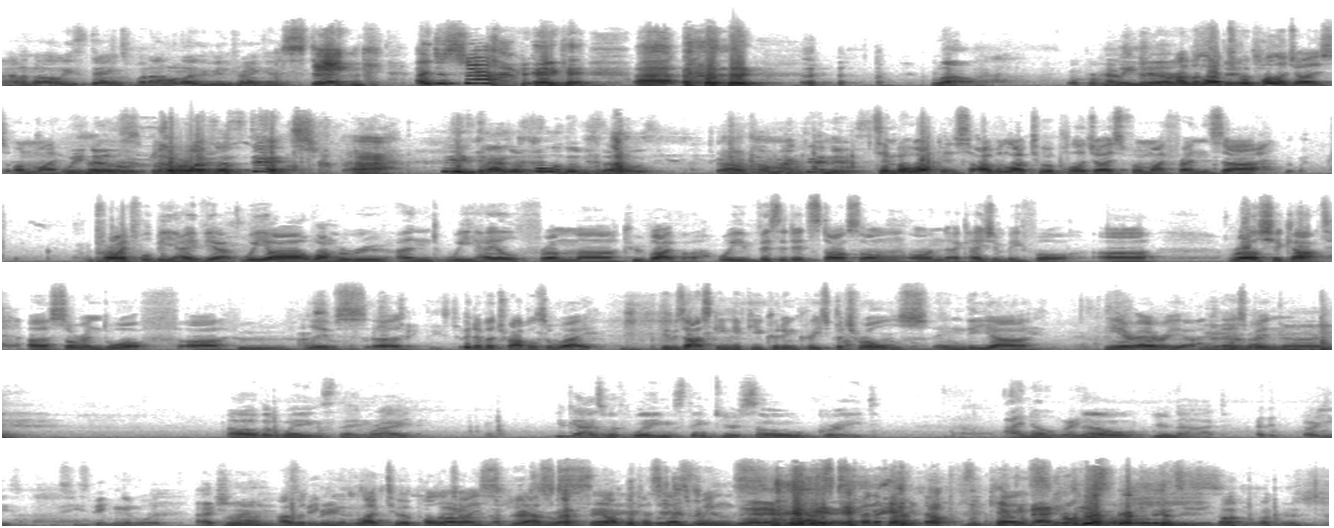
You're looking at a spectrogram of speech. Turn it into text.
I don't know. He stinks, but I don't know if he's been drinking. Stink? I just showered. okay. Uh, well, Well, perhaps We know- I would like to apologise on my We friend's know- What's a stench? ah, These guys are full of themselves. Okay. Oh my goodness. Timberwalkers, I would like to apologise for my friend's uh, prideful behaviour. We are Wahuru and we hail from uh, Kuvaiba. We visited Starsong on occasion before. Uh, Ral Shakat, a Soren dwarf uh, who I lives think we should a take bit of a travels away. He was asking if you could increase patrols in the uh, near area. Yeah, There's that been guy. Oh, the wings thing, right? You guys with wings think you're so great. I know, right? No, you're not. Are, th- are you? Is he speaking in wood? Actually, I would Speaking in like wood. to apologise. Hold on, He I just wanna asks say- not because he has we wings. just- yeah, He yeah, asks yeah. for the fact that he Can't cares. You don't have wings.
